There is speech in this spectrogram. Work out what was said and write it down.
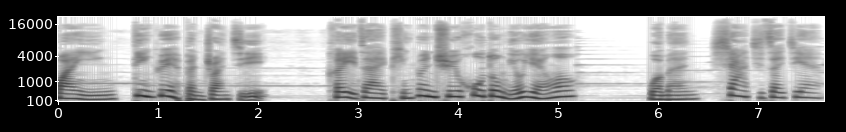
欢迎订阅本专辑，可以在评论区互动留言哦。我们下集再见。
